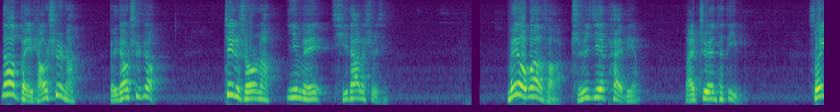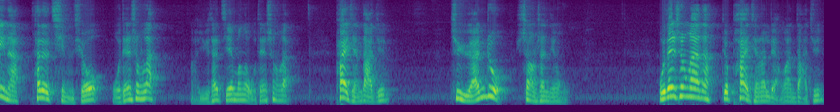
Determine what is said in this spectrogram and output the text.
那北条氏呢？北条氏政这个时候呢，因为其他的事情没有办法直接派兵来支援他弟弟，所以呢，他就请求武田胜赖啊，与他结盟的武田胜赖派遣大军。去援助上山景虎，武田胜赖呢就派遣了两万大军，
